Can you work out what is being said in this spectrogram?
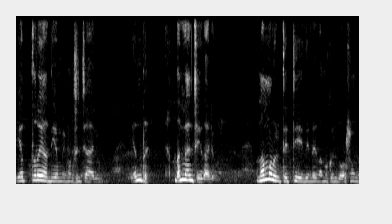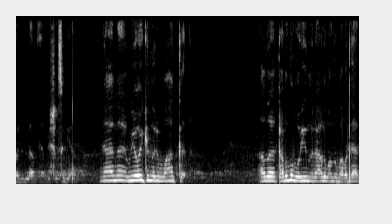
എത്രയധികം വിമർശിച്ചാലും എന്ത് എന്തെല്ലാം ചെയ്താലും നമ്മളൊരു തെറ്റ് ചെയ്തില്ലേ നമുക്കൊരു ദോഷവും വരില്ല എന്ന് ഞാൻ വിശ്വസിക്കുകയാണ്. ഞാൻ ഉപയോഗിക്കുന്നൊരു വാക്ക് അത് കടന്നുപോയി എന്നൊരാൾ വന്ന് പറഞ്ഞാൽ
